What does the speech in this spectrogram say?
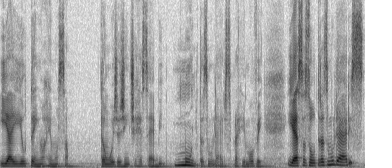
E aí eu tenho a remoção. Então hoje a gente recebe muitas mulheres para remover. E essas outras mulheres,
